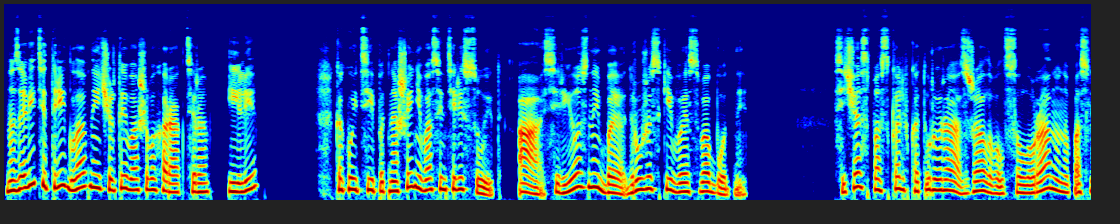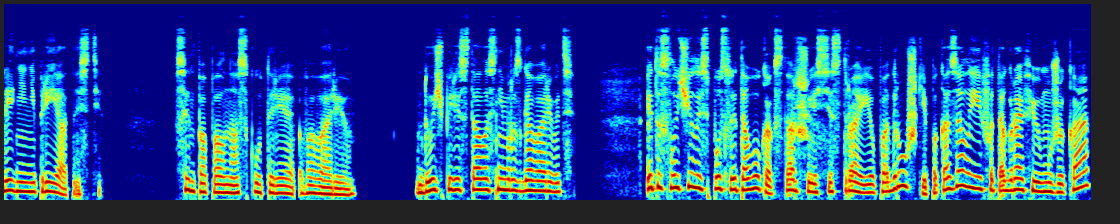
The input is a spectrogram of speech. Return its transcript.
«Назовите три главные черты вашего характера» или «Какой тип отношений вас интересует?» А. Серьезный, Б. Дружеский, В. Свободный. Сейчас Паскаль в который раз жаловался Лурану на последние неприятности. Сын попал на скутере в аварию. Дочь перестала с ним разговаривать. Это случилось после того, как старшая сестра ее подружки показала ей фотографию мужика,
